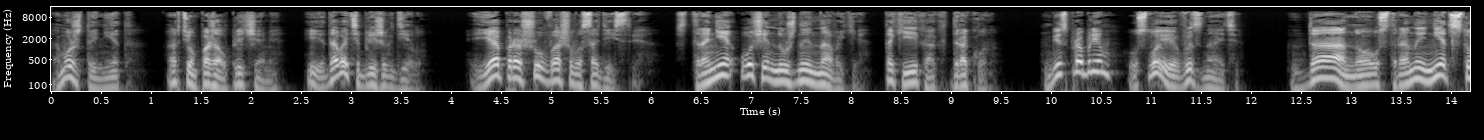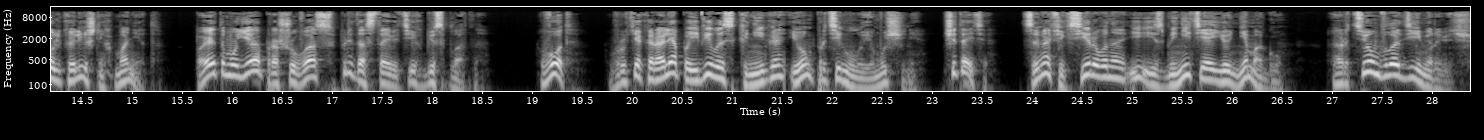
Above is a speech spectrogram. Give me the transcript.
а может и нет. Артем пожал плечами. И давайте ближе к делу. Я прошу вашего содействия. Стране очень нужны навыки, такие как дракон. Без проблем, условия вы знаете. Да, но у страны нет столько лишних монет. Поэтому я прошу вас предоставить их бесплатно. Вот, в руке короля появилась книга, и он протянул ее мужчине. Читайте. Цена фиксирована, и изменить я ее не могу. Артем Владимирович,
